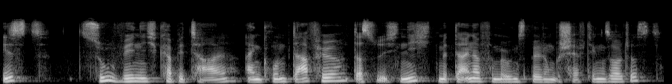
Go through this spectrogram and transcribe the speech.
Ist zu wenig Kapital ein Grund dafür, dass du dich nicht mit deiner Vermögensbildung beschäftigen solltest?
